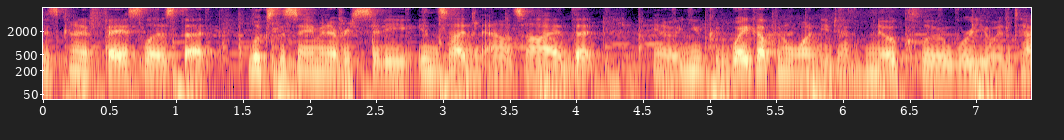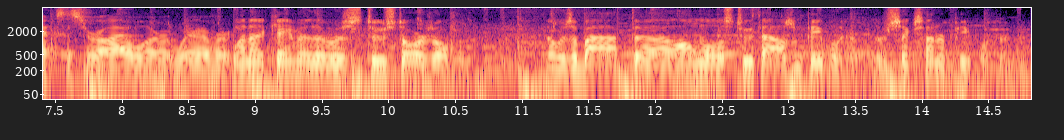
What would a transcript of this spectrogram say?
is kind of faceless, that looks the same in every city, inside and outside, that you know, you could wake up in one, you'd have no clue, were you in Texas or Iowa or wherever. When I came here, there was two stores open. There was about uh, almost 2,000 people here. There's 600 people here now.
